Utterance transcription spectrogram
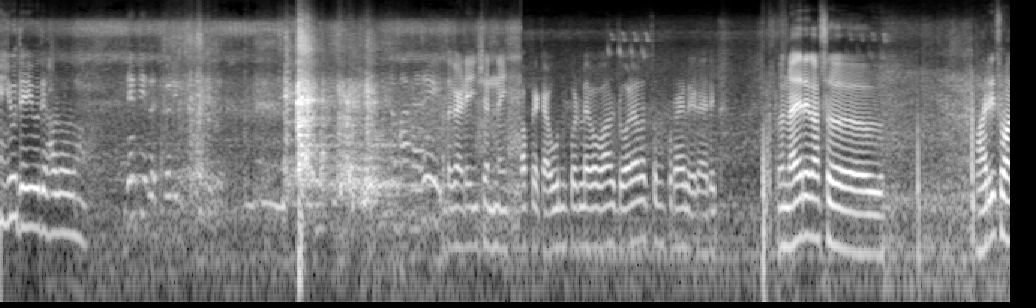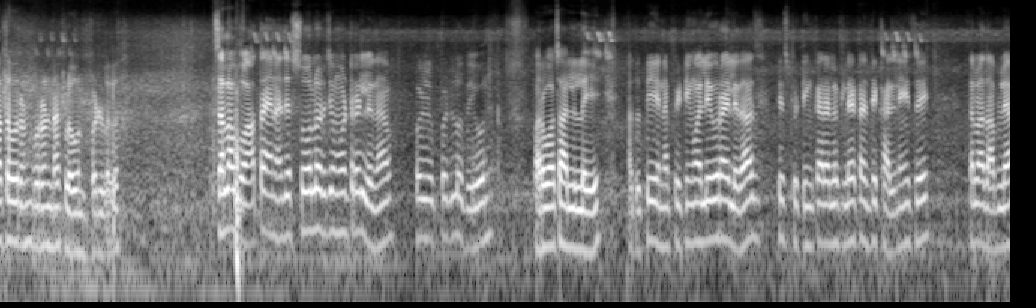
येऊ दे येऊ दे हळूहळू. आता काय टेन्शन नाही. बापरे काय ऊन पडलंय बाबा. डोळ्याला चमकू राहिलंय डायरेक्ट पण डायरेक्ट असं भारीच वातावरण करून टाकलं ऊन पडलं चला भाऊ आता आहे ना ते सोलरचे मटेरियल आहे ना पड पडलं होतं येऊन. परवाच आलेलं आहे. आता ते आहे ना फिटिंगवाले येऊ राहिलेत आज. तेच फिटिंग करायला फ्लॅट आहे ते खाली न्यायचं आहे चला आता आपल्या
